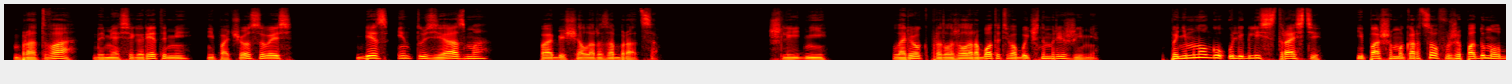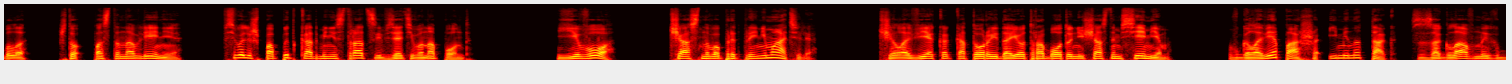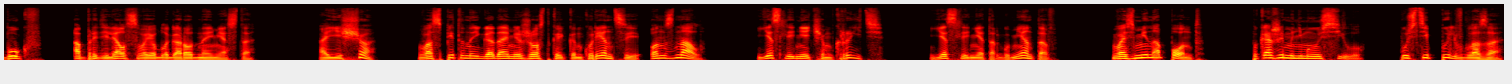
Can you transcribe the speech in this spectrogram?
Братва, дымя сигаретами и почесываясь, без энтузиазма пообещала разобраться. Шли дни. Ларек продолжал работать в обычном режиме. Понемногу улеглись страсти, и Паша Макарцов уже подумал было, что постановление — всего лишь попытка администрации взять его на понт. Его, частного предпринимателя, Человека, который дает работу несчастным семьям. В голове Паша именно так, с заглавных букв, определял свое благородное место. А еще, воспитанный годами жесткой конкуренции, он знал, если нечем крыть, если нет аргументов, возьми на понт, покажи мнимую силу, пусти пыль в глаза.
